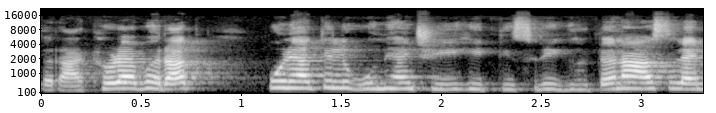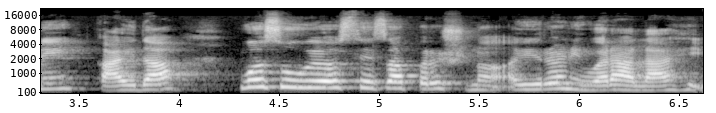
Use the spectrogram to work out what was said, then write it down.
तर आठवड्याभरात पुण्यातील गुन्ह्याची ही तिसरी घटना असल्याने कायदा व सुव्यवस्थेचा प्रश्न ऐरणीवर आला आहे.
